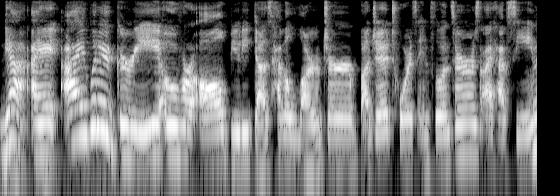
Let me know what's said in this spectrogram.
Yeah, I I would agree. Overall, beauty does have a larger budget towards influencers. I have seen,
